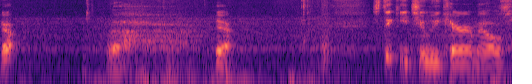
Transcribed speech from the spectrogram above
Yep. yeah. Sticky, chewy caramels,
